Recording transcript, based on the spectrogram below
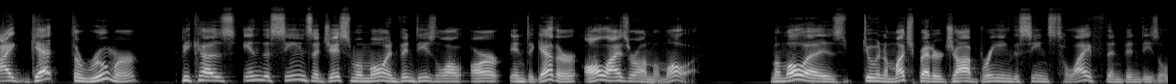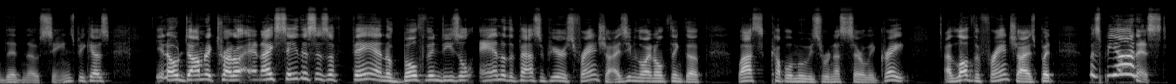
I get the rumor because in the scenes that Jason Momoa and Vin Diesel are in together, all eyes are on Momoa. Momoa is doing a much better job bringing the scenes to life than Vin Diesel did in those scenes because, you know, Dominic Toretto, and I say this as a fan of both Vin Diesel and of the Fast and Furious franchise, even though I don't think the last couple of movies were necessarily great. I love the franchise, but let's be honest,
